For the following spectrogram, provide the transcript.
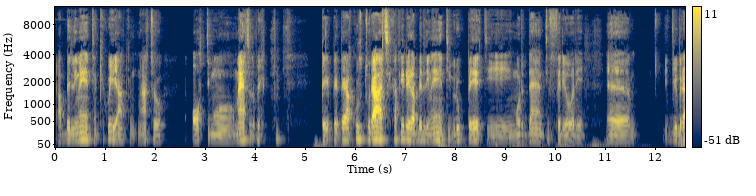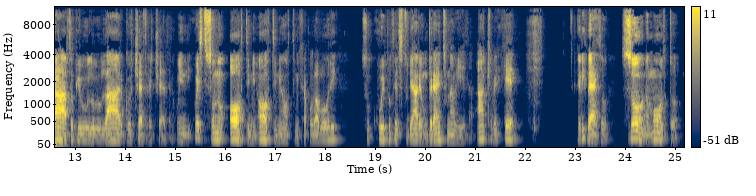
abbellimenti, anche qui anche un altro ottimo metodo per, per, per, per acculturarsi, capire gli abbellimenti, i gruppetti, i mordenti inferiori, eh, il vibrato più largo, eccetera, eccetera. Quindi questi sono ottimi, ottimi, ottimi capolavori su cui poter studiare veramente una vita, anche perché, ripeto, sono molto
